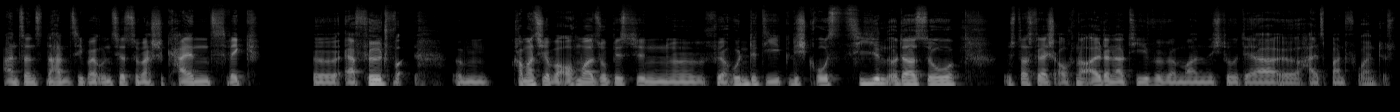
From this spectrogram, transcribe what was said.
ansonsten hatten sie bei uns jetzt zum Beispiel keinen Zweck, äh, erfüllt. Ähm, kann man sich aber auch mal so bisschen, äh, für Hunde, die nicht groß ziehen oder so, ist das vielleicht auch 'ne Alternative, wenn man nicht so der, äh, Halsbandfreund ist.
